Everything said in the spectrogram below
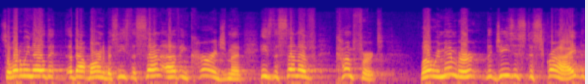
So, what do we know that, about Barnabas? He's the son of encouragement, he's the son of comfort. Well, remember that Jesus described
